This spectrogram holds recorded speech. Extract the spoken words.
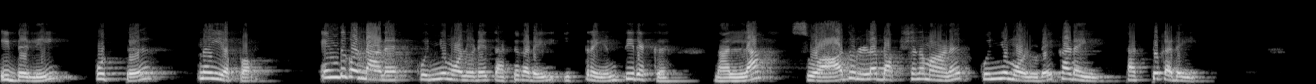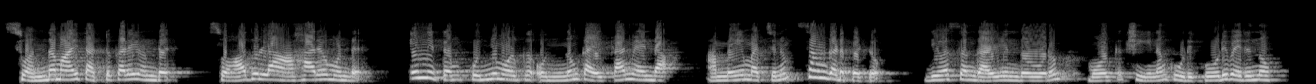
ഇഡലി പുട്ട് നെയ്യപ്പം. എന്തുകൊണ്ടാണ് കുഞ്ഞുമോളുടെ തട്ടുകടയിൽ ഇത്രയും തിരക്ക്? നല്ല സ്വാദുള്ള ഭക്ഷണമാണ് കുഞ്ഞുമോളുടെ കടയിൽ തട്ടുകടയിൽ. സ്വന്തമായി തട്ടുകടയുണ്ട് സ്വാദുള്ള ആഹാരവുമുണ്ട്. എന്നിട്ടും കുഞ്ഞുമോൾക്ക് ഒന്നും കഴിക്കാൻ വേണ്ട. അമ്മയും അച്ഛനും സങ്കടപ്പെട്ടു. ദിവസം കഴിയുന്തോറും മോൾക്ക് ക്ഷീണം കൂടിക്കൂടി വരുന്നു.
